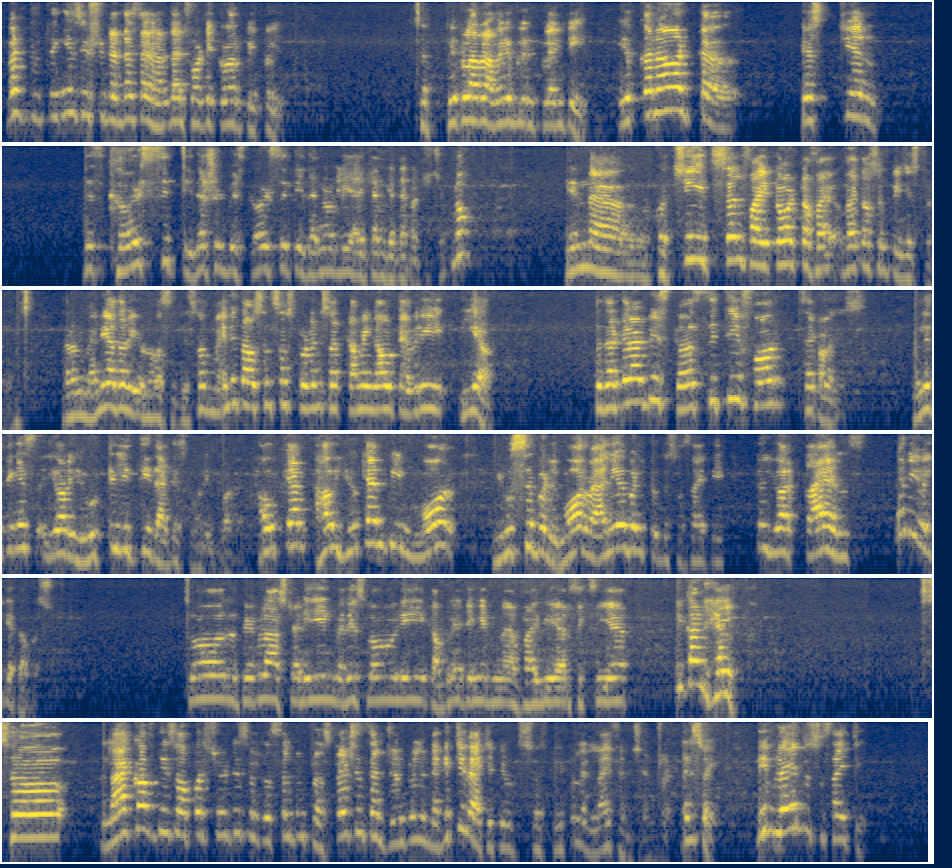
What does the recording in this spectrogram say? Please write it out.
But the thing is, you should understand 140 crore people. So people are available in plenty. You cannot uh, question the scarcity. There should be scarcity. Then only I can get a job. No, in uh, Kochi itself, I taught uh, 5,000 PG students. There are many other universities. So many thousands of students are coming out every year. So there cannot be scarcity for psychologists. Only thing is your utility that is more important. How can how you can be more usable, more valuable to the society, to your clients, then you will get opportunity. So the people are studying very slowly, completing it in uh, five years, six years. You can't help. So lack of these opportunities will result in frustrations and generally negative attitudes towards people in life in general. That's why we blame the society.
